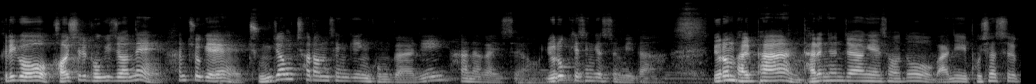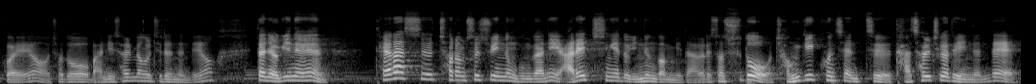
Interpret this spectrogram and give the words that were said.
그리고 거실 보기 전에 한쪽에 중정처럼 생긴 공간이 하나가 있어요. 이렇게 생겼습니다. 이런 발판 다른 현장에서도 많이 보셨을 거예요. 저도 많이 설명을 드렸는데요. 일단 여기는 테라스처럼 쓸 수 있는 공간이 아래층에도 있는 겁니다. 그래서 수도, 전기 콘센트 다 설치가 되어 있는데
